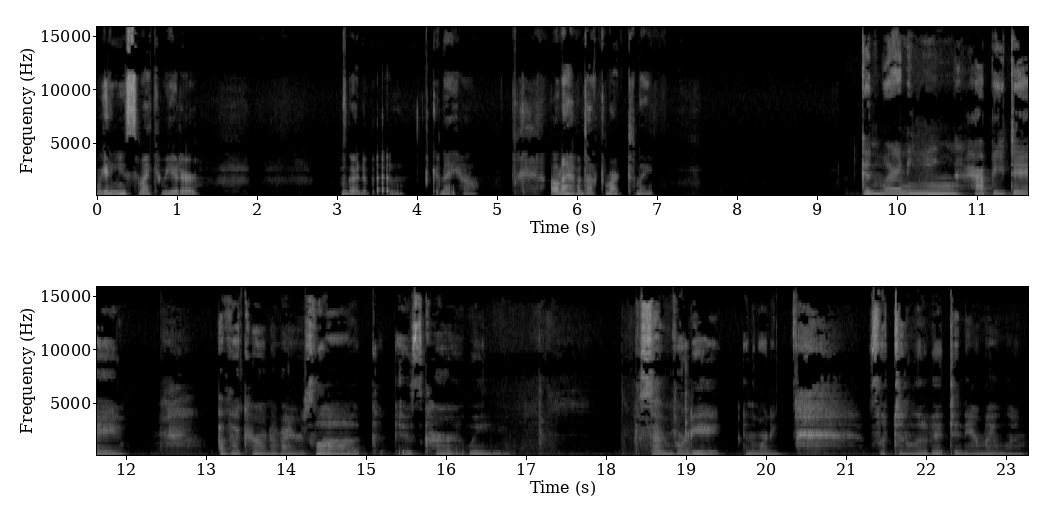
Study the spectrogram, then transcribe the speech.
I'm getting used to my computer. I'm going to bed. Good night, y'all. Oh, and I haven't talked to Mark tonight. Good morning. Happy day uh, the coronavirus vlog. is currently 7.48 in the morning. Slept in a little bit, didn't hear my alarm.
